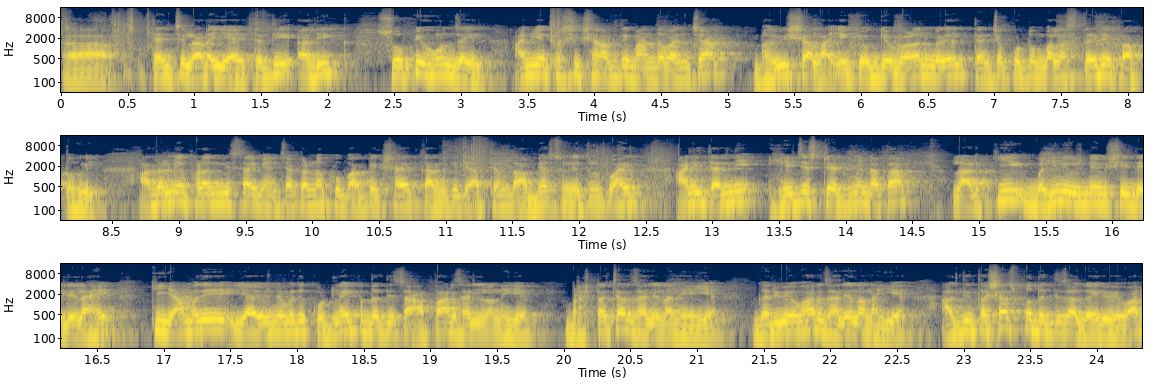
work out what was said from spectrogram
त्यांची लढाई आहे तर ती अधिक सोपी होऊन जाईल आणि या प्रशिक्षणार्थी बांधवांच्या भविष्याला एक योग्य वळण मिळेल त्यांच्या कुटुंबाला स्थैर्य प्राप्त होईल. आदरणीय फडणवीस साहेब यांच्याकडनं खूप अपेक्षा आहेत कारण की ते अत्यंत अभ्यासू नेतृत्व आहेत आणि त्यांनी हे जे स्टेटमेंट आता लाडकी बहीण योजनेविषयी दिलेलं आहे की यामध्ये या योजनेमध्ये कुठल्याही पद्धतीचा आभार झालेला नाही आहे भ्रष्टाचार झालेला नाही आहे गैरव्यवहार झालेला नाही आहे अगदी तशाच पद्धतीचा गैरव्यवहार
